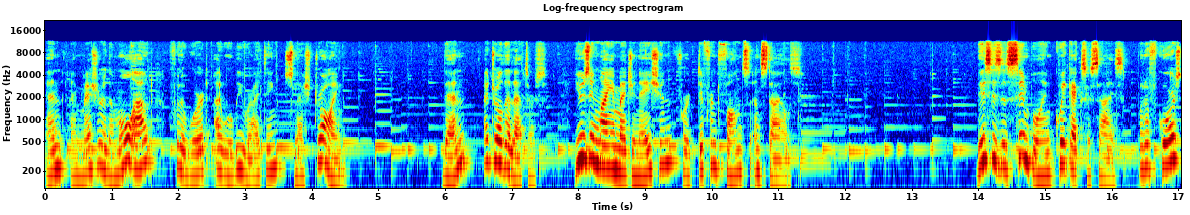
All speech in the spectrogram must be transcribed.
And I measure them all out for the word I will be writing slash drawing. Then I draw the letters, using my imagination for different fonts and styles. This is a simple and quick exercise, but of course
